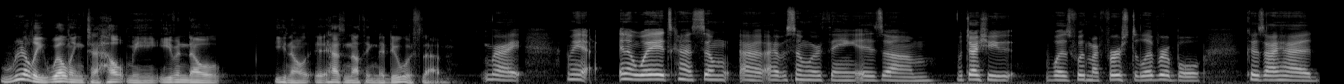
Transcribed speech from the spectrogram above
really willing to help me even though you know it has nothing to do with them Right. I mean, in a way, it's kind of some. Uh, I have a similar thing is, um, which actually was with my first deliverable, because I had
